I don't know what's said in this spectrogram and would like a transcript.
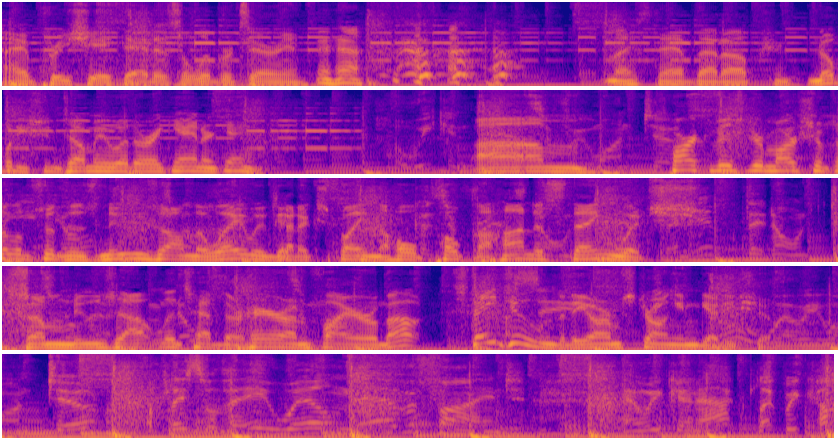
I appreciate that as a libertarian. nice to have that option. Nobody should tell me whether I can or can't. Um, Park visitor Marshall Phillips with his news on the way. We've got to explain the whole Pocahontas thing, which some news outlets have their hair on fire about. Stay tuned to the Armstrong and Getty Show. a place where they will never find. And we can act like we come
